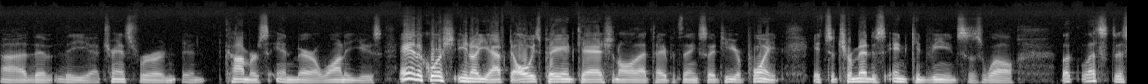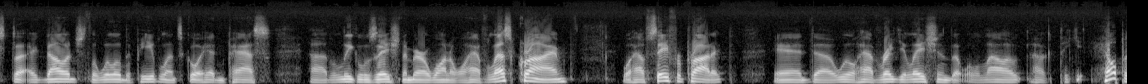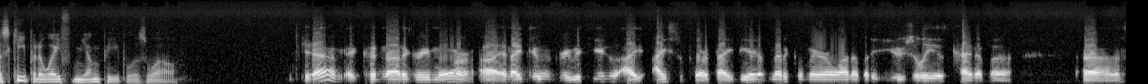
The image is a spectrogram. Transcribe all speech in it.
uh, the the uh, transfer and, commerce in marijuana use. And of course, you know, you have to always pay in cash and all that type of thing. So to your point, it's a tremendous inconvenience as well look, let's just uh, acknowledge the will of the people. And let's go ahead and pass uh, the legalization of marijuana. We'll have less crime, we'll have safer product, and uh, we'll have regulation that will allow to help us keep it away from young people as well. Yeah, I could not agree more. Uh, and I do agree with you. I, I support the idea of medical marijuana, but it usually is kind of a, uh,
